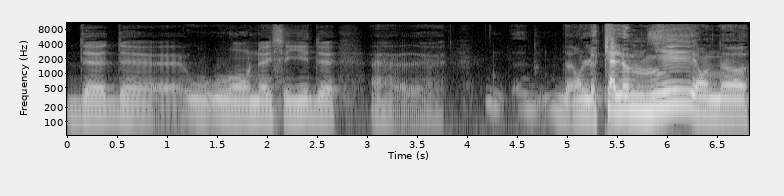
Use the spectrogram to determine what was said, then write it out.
de, de où, on a essayé de... Euh, on l'a calomnié, on,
